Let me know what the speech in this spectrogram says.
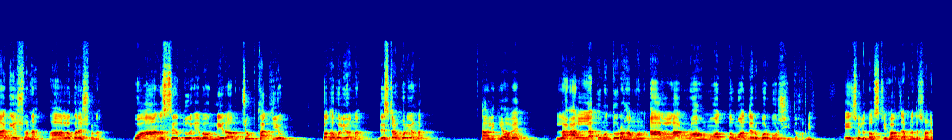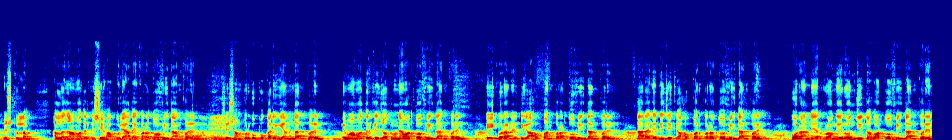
লাগিয়ে শোনা, ভালো করে শোনা। ও আন সেতু এবং নীরব, চুপ থাকিও। কথা বলিও না ডিস্টার্ব করিও না। তাহলে কি হবে? আল্লাহ কুমু তোরহামন, আল্লাহর রহমত তোমাদের উপর বর্ষিত হবে। এই ছিল দশটি হক যা আপনাদের সামনে পেশ করলাম। আল্লাহ যেন আমাদেরকে সেই হকগুলি আদায় করা তৌফিক দান করেন সে সম্পর্কে উপকারী জ্ঞান দান করেন এবং আমাদেরকে যত্ন নেওয়ার তৌফিক দান করেন, এই কোরআনের দিকে আহ্বান করার তৌফিক দান করেন, তার আগে নিজেকে আহ্বান করার তৌফিক দান করেন। কোরআনের রঙে রঞ্জিত হওয়ার তৌফিক দান করেন।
